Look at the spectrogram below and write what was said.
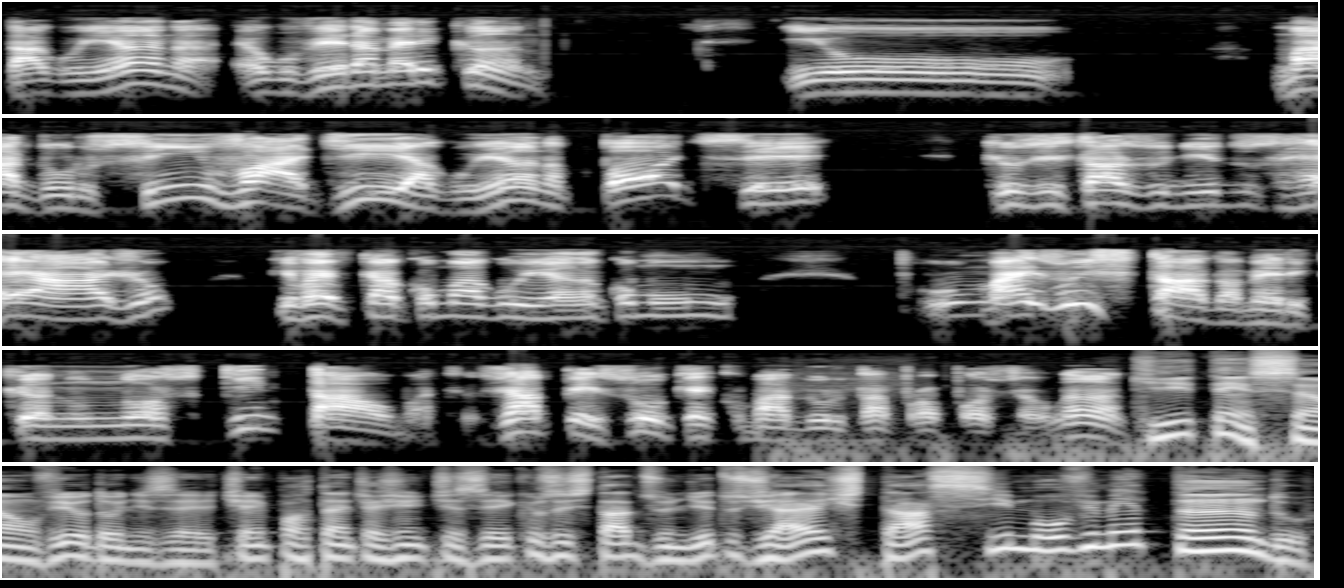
da Guiana é o governo americano. E o Maduro, se invadir a Guiana, pode ser que os Estados Unidos reajam, que vai ficar como a Guiana como um, mais um Estado americano no nosso quintal, Matheus. Já pensou o que, é que o Maduro está proporcionando? Que tensão, viu, Donizete? É importante a gente dizer que os Estados Unidos já está se movimentando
